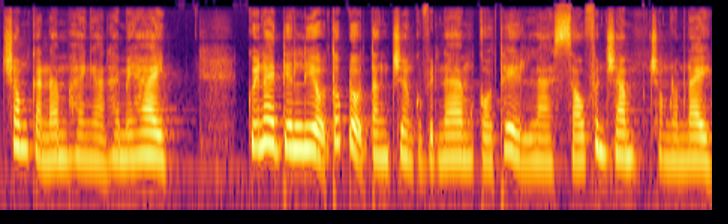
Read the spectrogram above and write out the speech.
trong cả năm 2022. Quỹ này tiên liệu tốc độ tăng trưởng của Việt Nam có thể là 6% trong năm nay.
